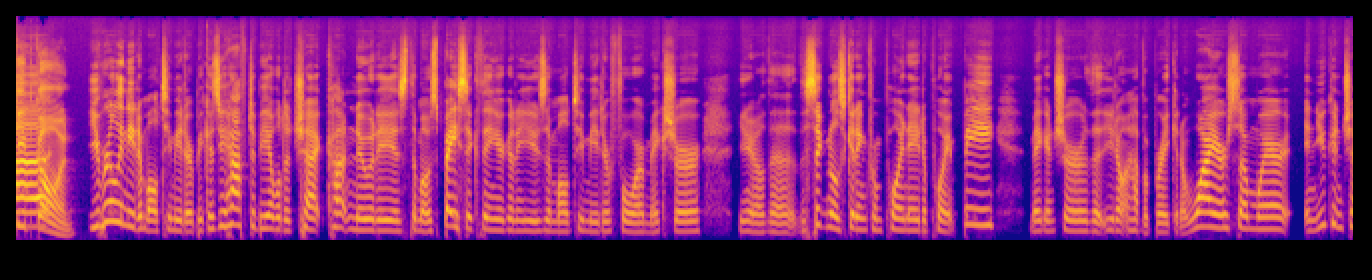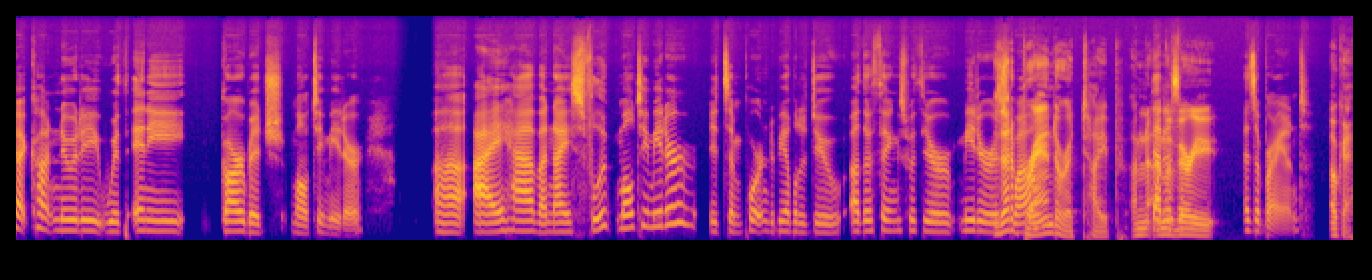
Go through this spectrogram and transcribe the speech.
Keep Uh, going. You really need a multimeter because you have to be able to check continuity is the most basic thing you're going to use a multimeter for. Make sure you know the the signal's getting from point A to point B, making sure that you don't have a break in a wire somewhere, and you can check continuity with any garbage multimeter. Uh, I have a nice Fluke multimeter. It's important to be able to do other things with your meter Is that well a brand or a type? I'm. Not, I'm a- very. as a brand. Okay.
